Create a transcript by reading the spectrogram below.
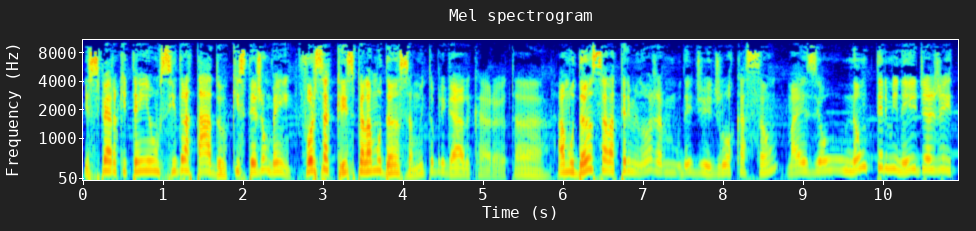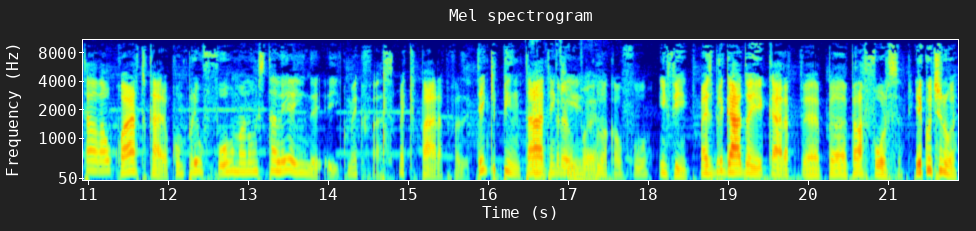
Espero que tenham se hidratado, que estejam bem. Força Cris pela mudança. Muito obrigado, cara. Tá... A mudança ela terminou, já me mudei de, de locação, mas eu não terminei de ajeitar lá o quarto, cara. Eu comprei o forro, mas não instalei ainda. E aí, como é que faz? Como é que para pra fazer? Tem que pintar, Tem tem, trampo, que é. colocar o forro. Enfim, mas obrigado aí, cara, é, pela, pela força. Ele continua.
